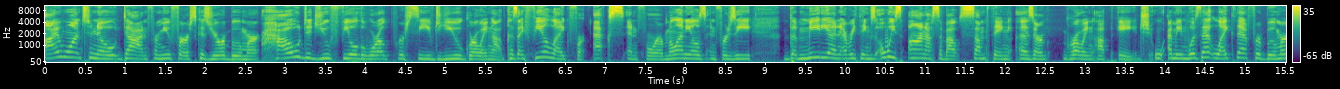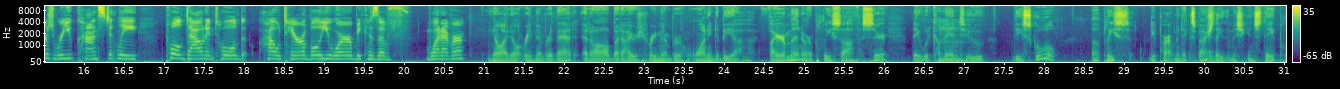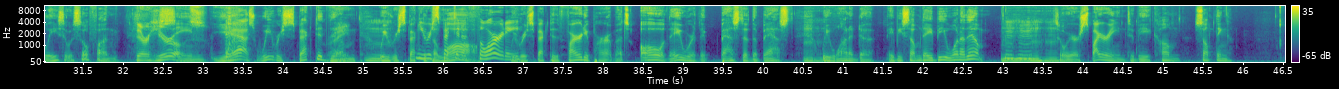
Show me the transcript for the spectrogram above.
I want to know, Don, from you first, because you're a boomer. How did you feel the world perceived you growing up? Because I feel like for X and for millennials and for Z, the media and everything's always on us about something as our growing up age. I mean, was that like that for boomers? Were you constantly pulled down and told how terrible you were because of whatever? No, I don't remember that at all, but I remember wanting to be a fireman or a police officer. They would come into the school, uh, police department, especially the Michigan State Police. It was so fun. They're heroes. Seeing- yes, we respected them. We mm. respected You respected the law. authority. We respected fire departments. Oh, they were the best of the best. Mm-hmm. We wanted to maybe someday be one of them. Mm-hmm. Mm-hmm. So we were aspiring to become something Respectable.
